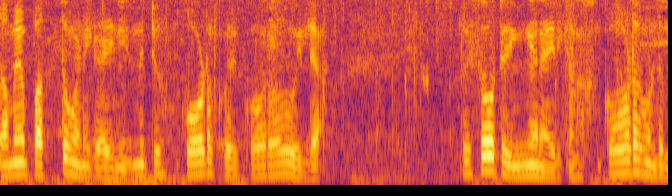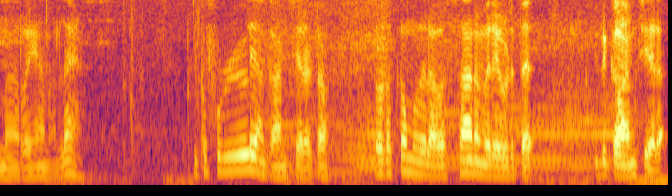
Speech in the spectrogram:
സമയം പത്ത് മണി കഴിഞ്ഞ്. എന്നിട്ട് കോടക്കൊരു കുറവുമില്ല. റിസോർട്ട് ഇങ്ങനെ ആയിരിക്കണം കോട കൊണ്ട് നിറയണം അല്ലേ എനിക്ക് ഫുള്ള് ഞാൻ കാണിച്ചു തരാം കേട്ടോ തുടക്കം മുതൽ അവസാനം വരെ ഇവിടുത്തെ ഇത് കാണിച്ചു തരാം.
